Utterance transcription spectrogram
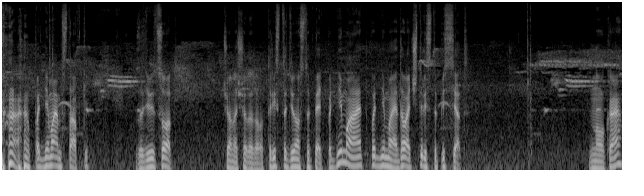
Поднимаем ставки. За 900. Что насчет этого? 395. Поднимает, поднимает. Давай 450. Ну-ка.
